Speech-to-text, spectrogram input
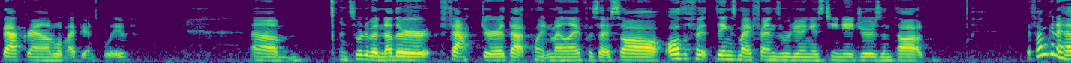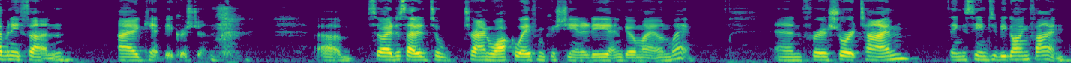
background, what my parents believe? Um, and sort of another factor at that point in my life was I saw all the f- things my friends were doing as teenagers and thought, if I'm going to have any fun, I can't be a Christian. um, so I decided to try and walk away from Christianity and go my own way. And for a short time, things seemed to be going fine.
